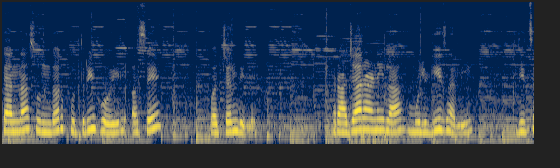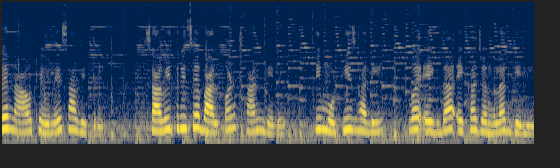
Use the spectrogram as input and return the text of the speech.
त्यांना सुंदर पुत्री होईल असे वचन दिले. राजा राणीला मुलगी झाली जिचे नाव ठेवले सावित्री. सावित्रीचे बालपण छान गेले. ती मोठी झाली व एकदा एका जंगलात गेली.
